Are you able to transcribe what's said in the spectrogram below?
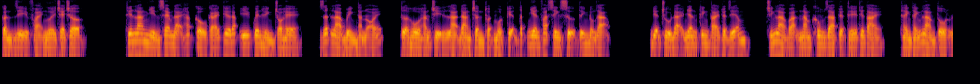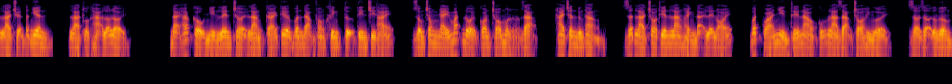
cần gì phải ngươi che chở. Thiên lang nhìn xem đại hắc cầu cái kia đắc ý quên hình cho hề, rất là bình thản nói, tựa hồ hắn chỉ là đang trần thuật một kiện tất nhiên phát sinh sự tình đồng dạng điện chủ đại nhân kinh tài tuyệt diễm, chính là vạn năm không ra tuyệt thế thiên tài, thành thánh làm tổ là chuyện tất nhiên, là thuộc hạ lỡ lời. Đại hắc cầu nhìn lên trời lang cái kia vân đạm phong khinh tự tin chi thái, giống trong nháy mắt đổi con chó một dạng, hai chân đứng thẳng, rất là cho thiên lang hành đại lễ nói, bất quá nhìn thế nào cũng là dạng chó hình người, dở dở ương ương.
